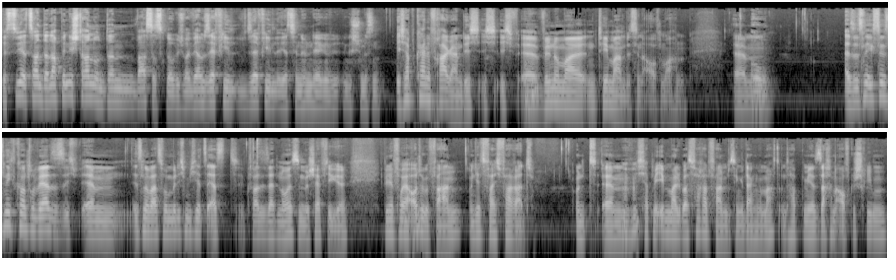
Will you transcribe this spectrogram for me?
Bist du jetzt dran? Danach bin ich dran und dann war's das, glaube ich, weil wir haben sehr viel, sehr viel jetzt hin und her ge geschmissen. Ich habe keine Frage an dich. Ich, ich äh, will nur mal ein Thema ein bisschen aufmachen. Ähm, Oh. Also es ist, nichts- es ist nichts Kontroverses. Ich, ähm, ist nur was, womit ich mich jetzt erst quasi seit Neuestem beschäftige. Ich bin ja vorher Auto gefahren und jetzt fahre ich Fahrrad. Und ähm, ich habe mir eben mal über das Fahrradfahren ein bisschen Gedanken gemacht und habe mir Sachen aufgeschrieben,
